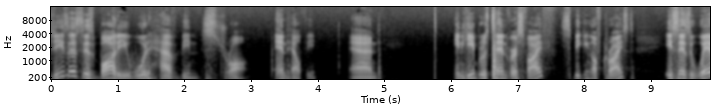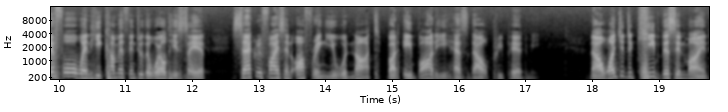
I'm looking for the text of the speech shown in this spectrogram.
Jesus' body would have been strong and healthy. And in Hebrews 10, verse 5, speaking of Christ, it says, Wherefore, when he cometh into the world, he saith, Sacrifice and offering you would not, but a body hast thou prepared me. Now, I want you to keep this in mind.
